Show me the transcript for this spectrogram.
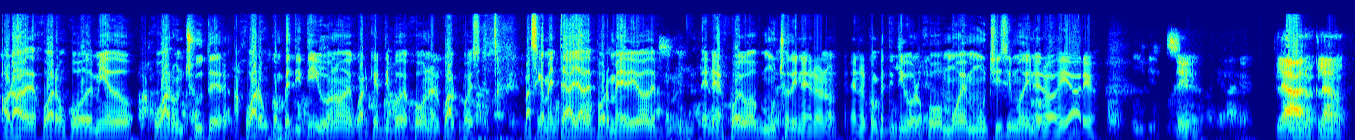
a la hora de jugar un juego de miedo, a jugar un shooter, a jugar un competitivo, ¿no? De cualquier tipo de juego en el cual, pues, básicamente haya de por medio de, en el juego mucho dinero, ¿no? En el competitivo los juegos mueven muchísimo dinero a diario. Sí, claro, claro.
